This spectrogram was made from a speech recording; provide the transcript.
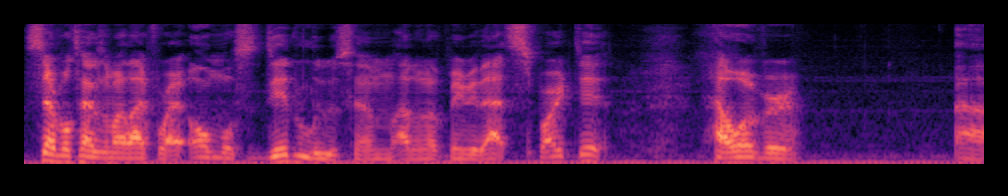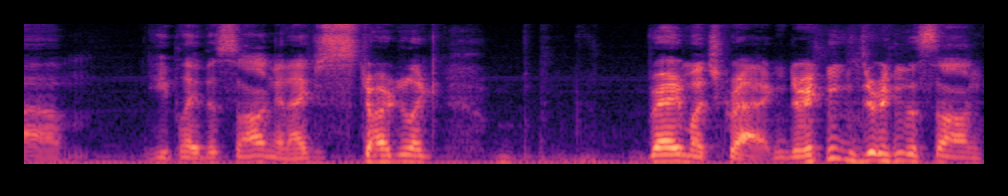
several times in my life where i almost did lose him. I don't know if maybe that sparked it. However um, he played this song and i just started like very much crying during during the song.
